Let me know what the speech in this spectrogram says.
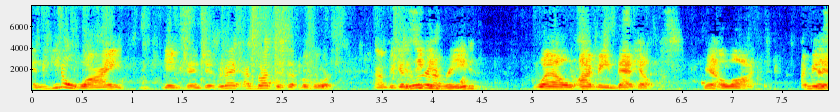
And you know why, Gabe Sanchez? And I, I brought this up before, um, because he we're can read. Well, I mean that helps Yeah. a lot. I mean, Because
